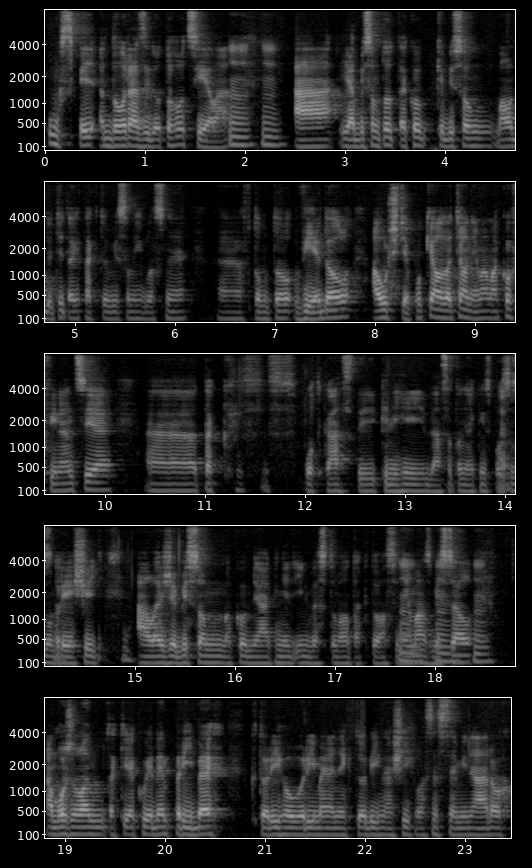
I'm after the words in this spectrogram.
úspieť a doraziť do toho cieľa. Mm, mm. A ja by som to, ako keby som mal deti, tak takto by som ich vlastne eh, v tomto viedol. A určite, pokiaľ zatiaľ nemám ako financie, tak podcasty, knihy, dá sa to nejakým spôsobom Jasne. riešiť, ale že by som ako nejak hneď investoval, tak to asi mm, nemá zmysel. Mm, mm. A možno len taký ako jeden príbeh, ktorý hovoríme na niektorých našich vlastne seminároch,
